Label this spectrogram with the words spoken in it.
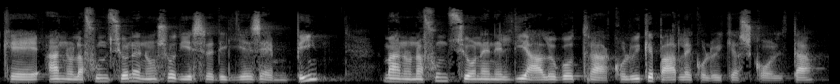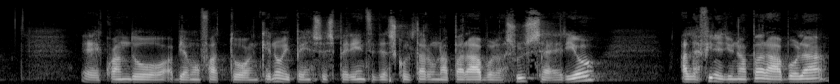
che hanno la funzione non solo di essere degli esempi, ma hanno una funzione nel dialogo tra colui che parla e colui che ascolta. Eh, quando abbiamo fatto anche noi, penso, esperienze di ascoltare una parabola sul serio, alla fine di una parabola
